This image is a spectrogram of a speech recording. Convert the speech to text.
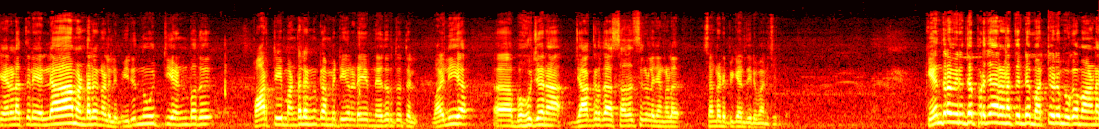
കേരളത്തിലെ എല്ലാ മണ്ഡലങ്ങളിലും ഇരുന്നൂറ്റി എൺപത് പാർട്ടി മണ്ഡലം കമ്മിറ്റികളുടെയും നേതൃത്വത്തിൽ വലിയ ബഹുജന ജാഗ്രതാ സദസ്സുകൾ ഞങ്ങൾ സംഘടിപ്പിക്കാൻ തീരുമാനിച്ചിരിക്കുന്നു. കേന്ദ്രവിരുദ്ധ പ്രചാരണത്തിന്റെ മറ്റൊരു മുഖമാണ്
